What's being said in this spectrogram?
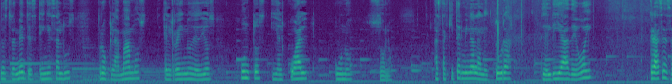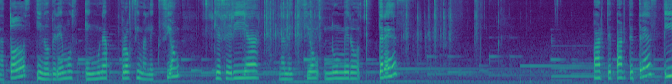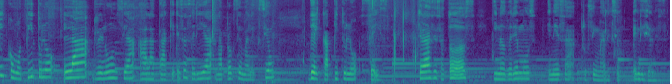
nuestras mentes en esa luz, proclamamos el reino de Dios juntos y el cual uno solo. Hasta aquí termina la lectura del día de hoy. Gracias a todos y nos veremos en una próxima lección que sería la lección número 3. Parte, parte 3 y como título la renuncia al ataque. Esa sería la próxima lección del capítulo 6. Gracias a todos y nos veremos en esa próxima lección. Bendiciones.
